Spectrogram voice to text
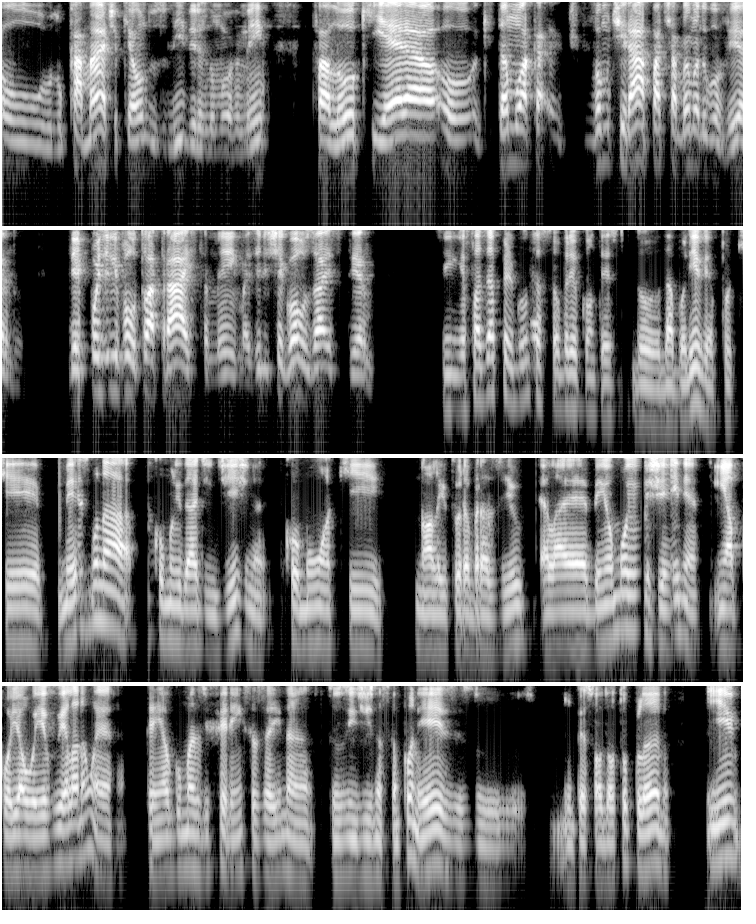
o, o Camacho, que é um dos líderes do movimento, falou que era que tamo, vamos tirar a Pachamama do governo. Depois ele voltou atrás também, mas ele chegou a usar esse termo. Sim, eu fazer a pergunta sobre o contexto do, da Bolívia, porque mesmo na comunidade indígena, comum aqui na leitura Brasil, ela é bem homogênea em apoio ao Evo e ela não erra. Tem algumas diferenças aí na, dos indígenas camponeses, do, do pessoal do autoplano, e,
